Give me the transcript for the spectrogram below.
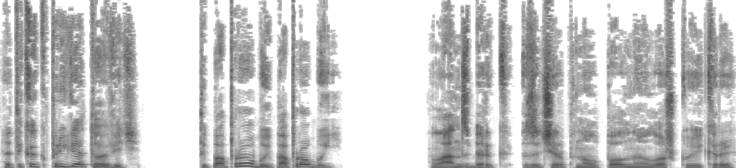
Это как приготовить. Ты попробуй, попробуй. Ландсберг зачерпнул полную ложку икры,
